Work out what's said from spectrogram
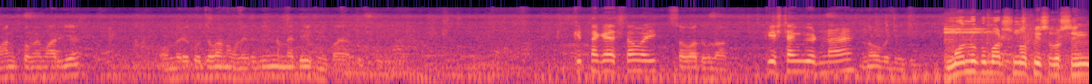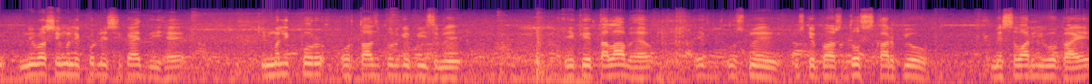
आँखों में मारी है और मेरे को जलन होने लगी मैं देख नहीं पाया कुछ कितना कैश था भाई? सवा दो लाख। किस टाइम की घटना है? नौ बजे की। मोनू कुमार स्नोफिश्वर सिंह निवासी मलिकपुर ने शिकायत दी है कि मलिकपुर और ताजपुर के बीच में एक तालाब है एक उसमें उसके पास दो स्कॉर्पियो में सवार युवक आए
